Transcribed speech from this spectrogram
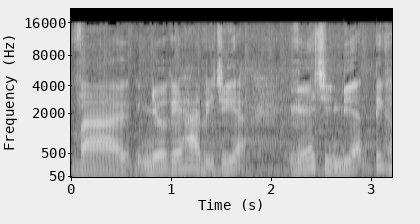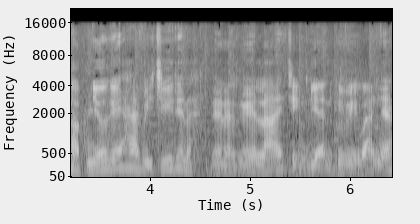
Và nhớ ghế hai vị trí ạ. Ghế chỉnh điện tích hợp nhớ ghế hai vị trí đây này. Đây là ghế lái chỉnh điện quý vị bạn nhé.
